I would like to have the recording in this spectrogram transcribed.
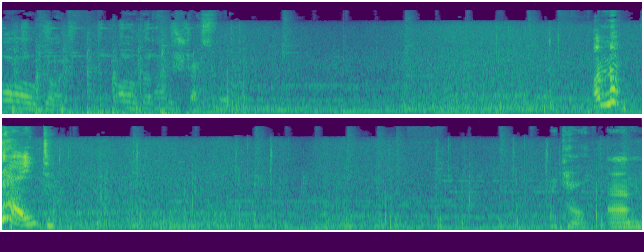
Oh god. Oh god, that was stressful. I'm not dead! Okay, um.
